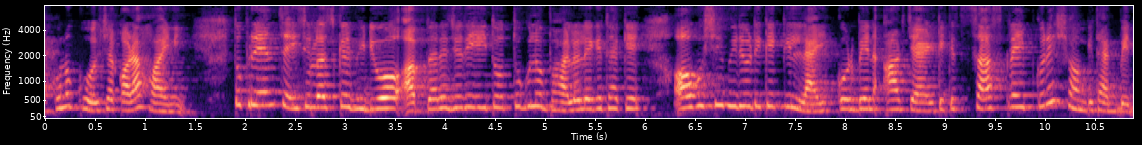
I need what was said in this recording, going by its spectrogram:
এখনও খোলসা করা হয়নি। তো ফ্রেন্ডস এই ছিল আজকের ভিডিও আপনারা যদি এই তথ্যগুলো ভালো লেগে থাকে, অবশ্যই ভিডিওটিকে একটি লাইক করবেন আর চ্যানেলটিকে সাবস্ক্রাইব করে সঙ্গে থাকবেন।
